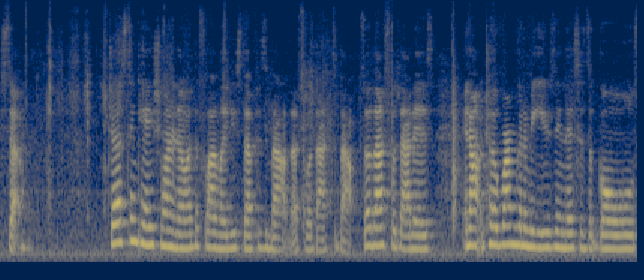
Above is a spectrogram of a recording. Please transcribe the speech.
So, just in case you want to know what the Fly Lady stuff is about, that's what that's about. So that's what that is. In October, I'm going to be using this as a goals,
